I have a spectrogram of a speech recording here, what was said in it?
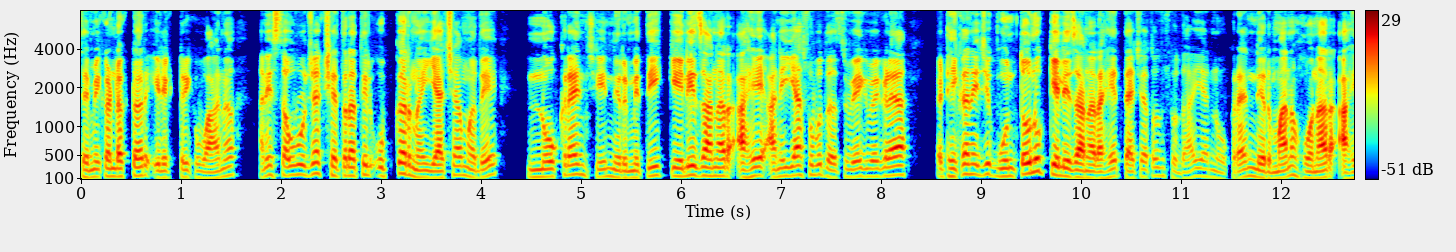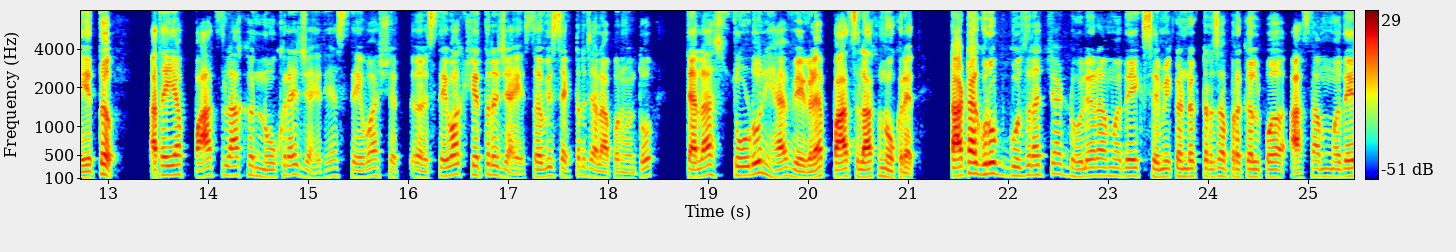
सेमीकंडक्टर इलेक्ट्रिक वाहनं आणि सौर ऊर्जा क्षेत्रातील उपकरणं याच्यामध्ये नोकऱ्यांची निर्मिती केली जाणार आहे आणि यासोबतच वेगवेगळ्या ठिकाणी जी गुंतवणूक केली जाणार आहे त्याच्यातून सुद्धा या नोकऱ्या निर्माण होणार आहेत. आता या पाच लाख नोकऱ्या ज्या आहेत ह्या सेवा क्षेत्र सेवा क्षेत्र जे आहे सर्व्हिस सेक्टर ज्याला आपण म्हणतो त्याला सोडून ह्या वेगळ्या पाच लाख नोकऱ्या आहेत. टाटा ग्रुप गुजरातच्या ढोलेरामध्ये एक सेमीकंडक्टरचा प्रकल्प आसाममध्ये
